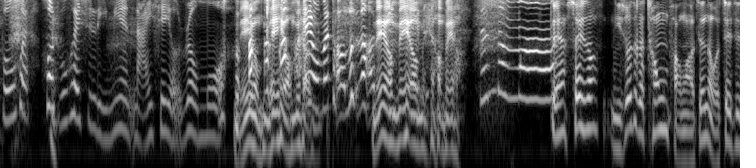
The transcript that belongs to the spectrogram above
不会，会不会是里面哪一些有肉末？没有，没有，没哎，我有，们讨论到没有，没有，没有，没有。真的吗？对啊，所以说你说这个通膨啊，真的，我这次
